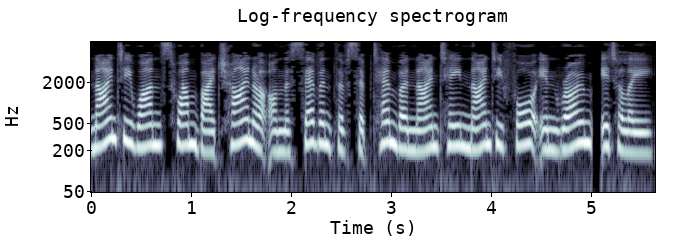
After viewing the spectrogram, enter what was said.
91 swum by China on 7 September 1994 in Rome, Italy.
